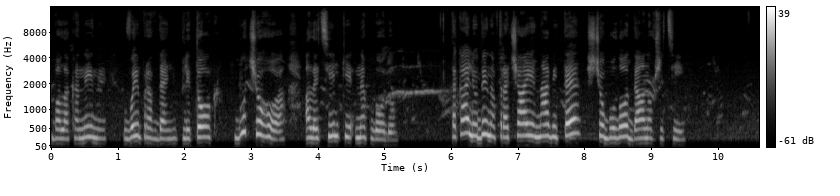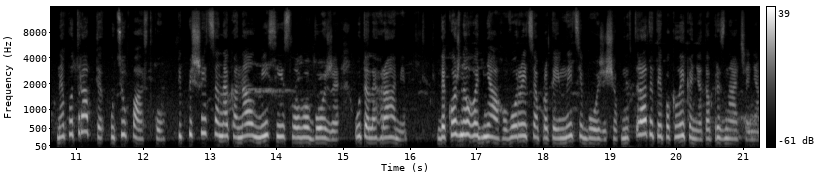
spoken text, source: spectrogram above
балаканини, виправдань, пліток, будь-чого, але тільки не плоду. Така людина втрачає навіть те, що було дано в житті. Не потрапте у цю пастку. Підпишіться на канал Місії Слово Боже у Телеграмі, де кожного дня говориться про таємниці Божі, щоб не втратити покликання та призначення.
